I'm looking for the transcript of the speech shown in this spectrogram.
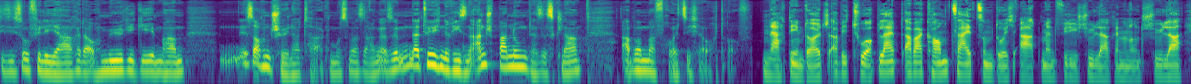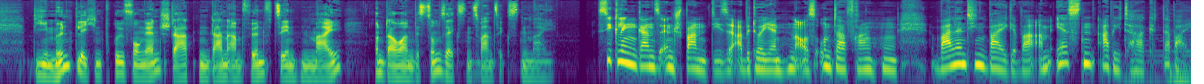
die sich so viele Jahre da auch Mühe gegeben haben. Ist auch ein schöner Tag, muss man sagen. Also natürlich eine Riesenanspannung, das ist klar, aber man freut sich auch drauf. Nach dem Deutschabitur bleibt aber kaum Zeit Durchatmen für die Schülerinnen und Schüler. Die mündlichen Prüfungen starten dann am 15. Mai und dauern bis zum 26. Mai. Sie klingen ganz entspannt, diese Abiturienten aus Unterfranken. Valentin Beige war am ersten Abitag dabei.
